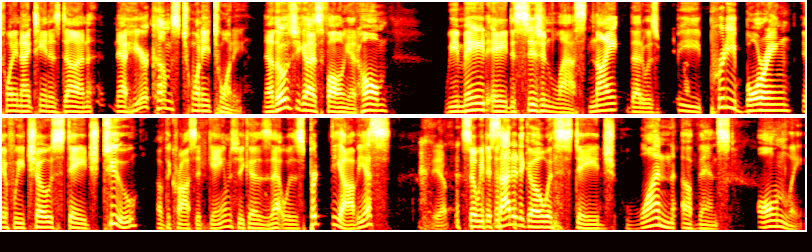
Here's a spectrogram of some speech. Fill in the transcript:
2019 is done. Now here comes 2020. Now those of you guys following at home, We made a decision last night that it was be pretty boring if we chose stage two of the CrossFit Games because that was pretty obvious. Yep. So we decided to go with stage one events only.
